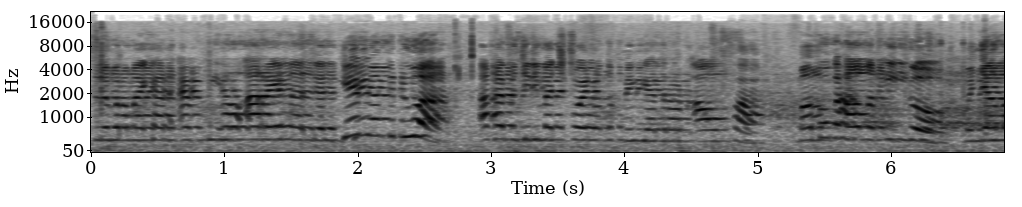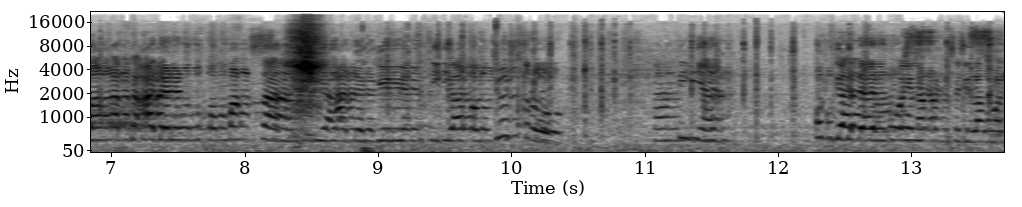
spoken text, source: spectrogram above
sudah meramaikan MPL Arena dan game yang kedua akan menjadi match point untuk Bigatron Alpha mampukah Alter Ego menyamakan keadaan untuk memaksa nantinya ada game yang ketiga atau justru nantinya penggadaan poin akan bisa dilakukan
